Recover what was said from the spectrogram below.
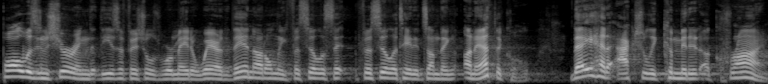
Paul was ensuring that these officials were made aware that they had not only facilitated something unethical, they had actually committed a crime.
